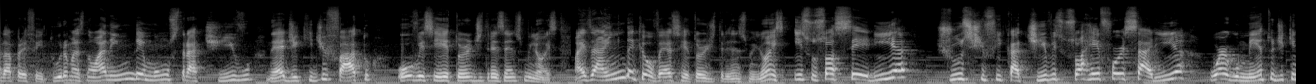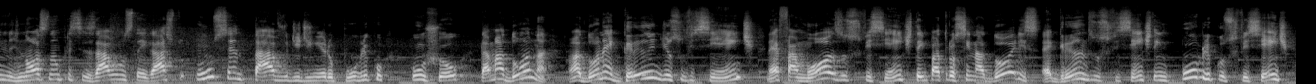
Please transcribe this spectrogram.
da prefeitura, mas não há nenhum demonstrativo, né, de que de fato houve esse retorno de 300 milhões. Mas ainda que houvesse retorno de 300 milhões, isso só seria justificativa, isso só reforçaria o argumento de que nós não precisávamos ter gasto um centavo de dinheiro público com o show da Madonna. A Madonna é grande o suficiente, né, famosa o suficiente, tem patrocinadores é grandes o suficiente, tem público o suficiente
